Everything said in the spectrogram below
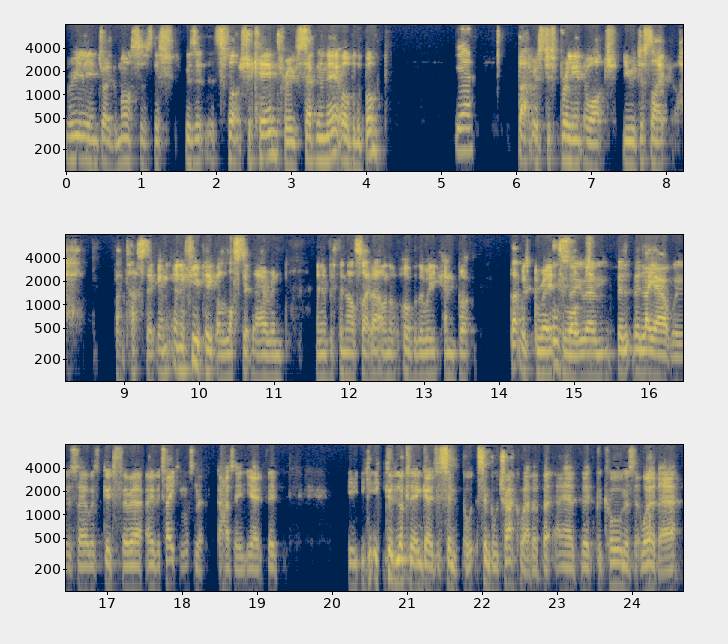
really enjoyed the most was this was it it's sort of chicane through seven and eight over the bump. yeah, That was just brilliant to watch. You were just like, oh, fantastic, and and a few people lost it there and and everything else like that on the, over the weekend, but that was great to Also, watch. um, the, the layout was uh, was good for uh, overtaking, wasn't it? As in, you know, it, you, you could look at it and go it's a simple simple track, whatever, but uh, the, the corners that were there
